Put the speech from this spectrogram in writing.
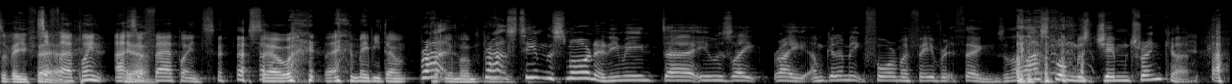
To be It's a fair fair, point. That is a fair point. So maybe don't put your mum. Brat's team this morning. He made. Uh, he was like, right, I'm gonna make four of my favorite things, and the last one was Jim Trinca.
